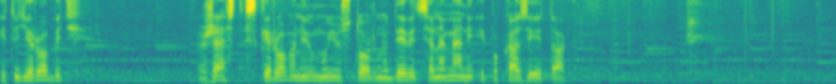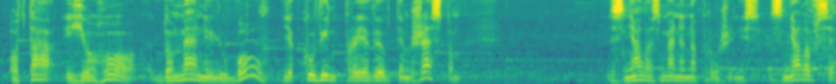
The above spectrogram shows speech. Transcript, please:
І тоді робить жест, скерований в мою сторону, дивиться на мене і показує так. Ота його до мене любов, яку він проявив тим жестом, зняла з мене напруженість, зняла все.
